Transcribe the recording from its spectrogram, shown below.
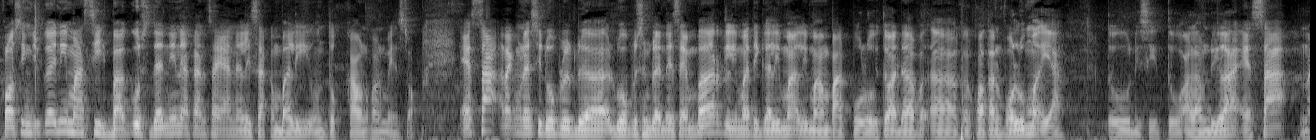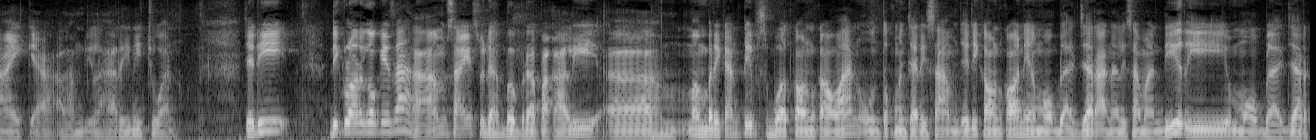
closing juga ini masih bagus dan ini akan saya analisa kembali untuk kawan-kawan besok. ESA rekomendasi 20, 29 Desember 535 540 itu ada uh, kekuatan volume ya tuh di situ. Alhamdulillah ESA naik ya Alhamdulillah. Hari ini cuan. Jadi di keluarga Oke Saham, saya sudah beberapa kali uh, memberikan tips buat kawan-kawan untuk mencari saham. Jadi kawan-kawan yang mau belajar analisa mandiri, mau belajar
